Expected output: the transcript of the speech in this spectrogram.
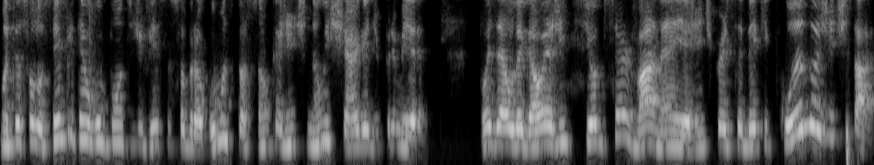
Matheus falou: sempre tem algum ponto de vista sobre alguma situação que a gente não enxerga de primeira. Pois é, o legal é a gente se observar, né? E a gente perceber que quando a gente está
